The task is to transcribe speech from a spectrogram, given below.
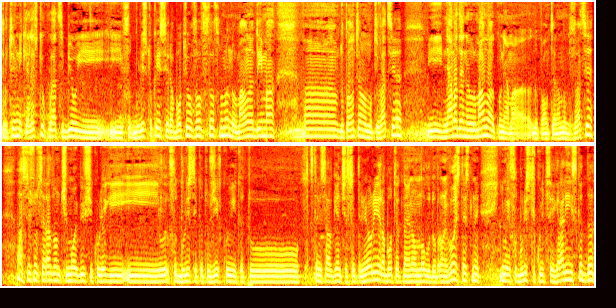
противник е Левски, когато си бил и, и футболист тук и си работил в, в, в Нормално е да има а, допълнителна мотивация и няма да е ненормално, ако няма допълнителна мотивация. Аз лично се радвам, че мои бивши колеги и футболисти като Живко и като Станислав Генчев са треньори, работят на едно много добро ниво. Естествено, има и футболисти, които са играли и искат да,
